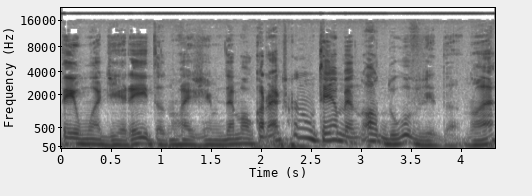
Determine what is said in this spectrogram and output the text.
ter uma direita no regime democrático, não tenho a menor dúvida, não é?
